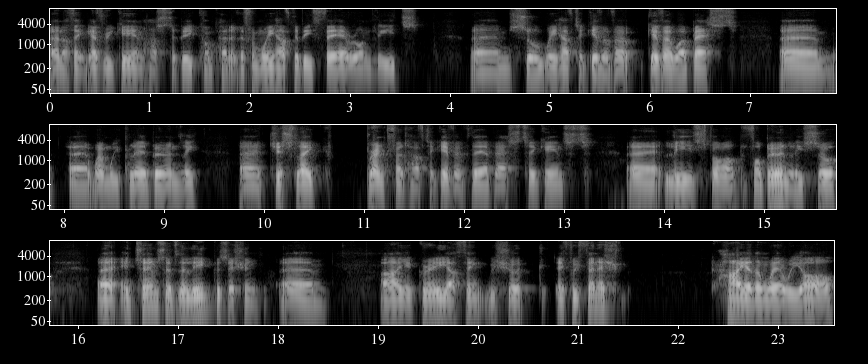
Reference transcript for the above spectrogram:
and I think every game has to be competitive, and we have to be fair on Leeds. Um, so we have to give our give our best um, uh, when we play Burnley, uh, just like Brentford have to give their best against uh, Leeds for for Burnley. So uh, in terms of the league position, um, I agree. I think we should, if we finish higher than where we are,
